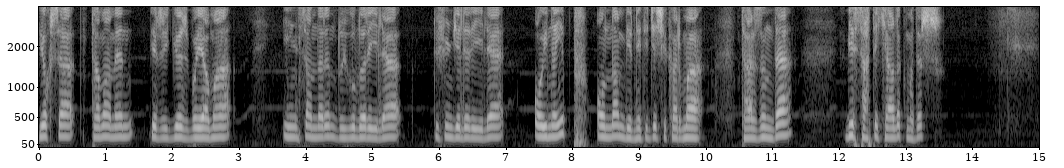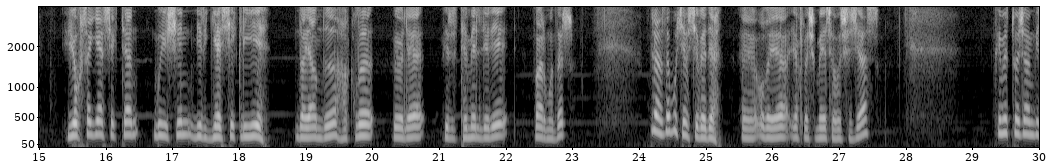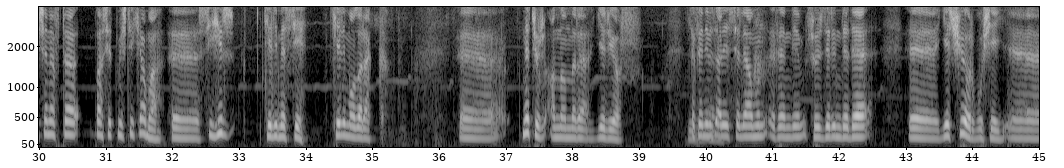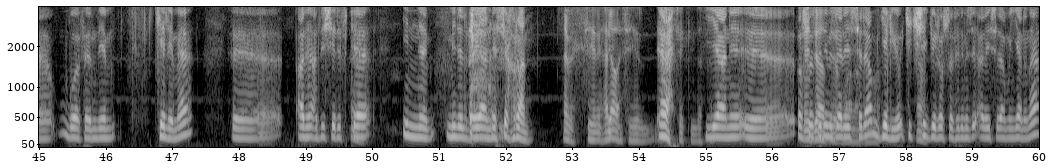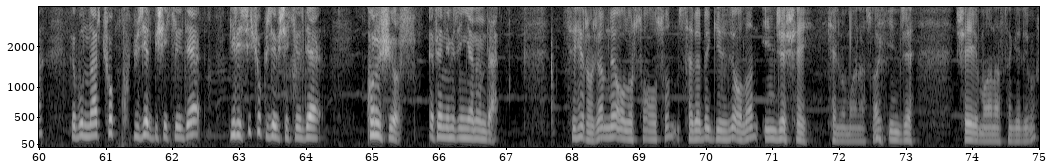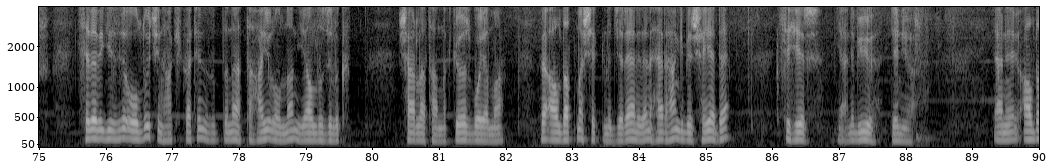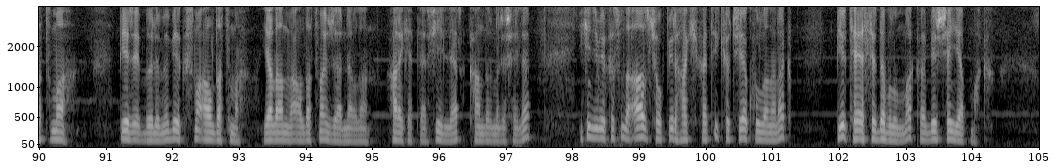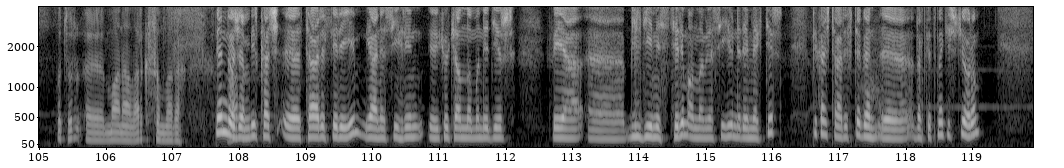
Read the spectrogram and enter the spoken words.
Yoksa tamamen bir göz boyama, insanların duygularıyla, düşünceleriyle oynayıp ondan bir netice çıkarma tarzında bir sahtekarlık mıdır? Yoksa gerçekten bu işin bir gerçekliği dayandığı haklı böyle bir temelleri var mıdır? Biraz da bu çerçevede e, olaya yaklaşmaya çalışacağız. Kıymetli hocam geçen hafta bahsetmiştik ama e, sihir kelimesi kelime olarak e, ne tür anlamlara geliyor? Gizli, Efendimiz evet. Aleyhisselam'ın efendim sözlerinde de e, geçiyor bu şey e, bu efendim kelime e, hani hadis-i şerifte evet. inne minel beyan nesihran Evet, sihir, helal sihir eh, şeklinde. Yani e, Resulullah Efendimiz Aleyhisselam geliyor. iki kişi evet. geliyor Resulullah Efendimiz Aleyhisselam'ın yanına ve bunlar çok güzel bir şekilde birisi çok güzel bir şekilde konuşuyor Efendimizin yanında. Sihir hocam ne olursa olsun sebebi gizli olan ince şey kelime manası olarak ince şey manasına geliyor. Sebebi gizli olduğu için hakikatin zıddına tahayyül olunan yaldızcılık, şarlatanlık, göz boyama, ve aldatma şeklinde cereyan eden herhangi bir şeye de sihir yani büyü deniyor. Yani aldatma bir bölümü bir kısmı aldatma, yalan ve aldatma üzerine olan hareketler, fiiller, kandırmacı şeyler. İkinci bir kısmı da az çok bir hakikati kötüye kullanarak bir tesirde bulunmak ve bir şey yapmak. Bu tür e, manalar, kısımları. Ben de var. hocam birkaç e, tarif vereyim. Yani sihrin e, kök anlamı nedir? veya e, bildiğimiz terim anlamıyla sihir ne demektir? Birkaç tarifte ben e, nakletmek istiyorum.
